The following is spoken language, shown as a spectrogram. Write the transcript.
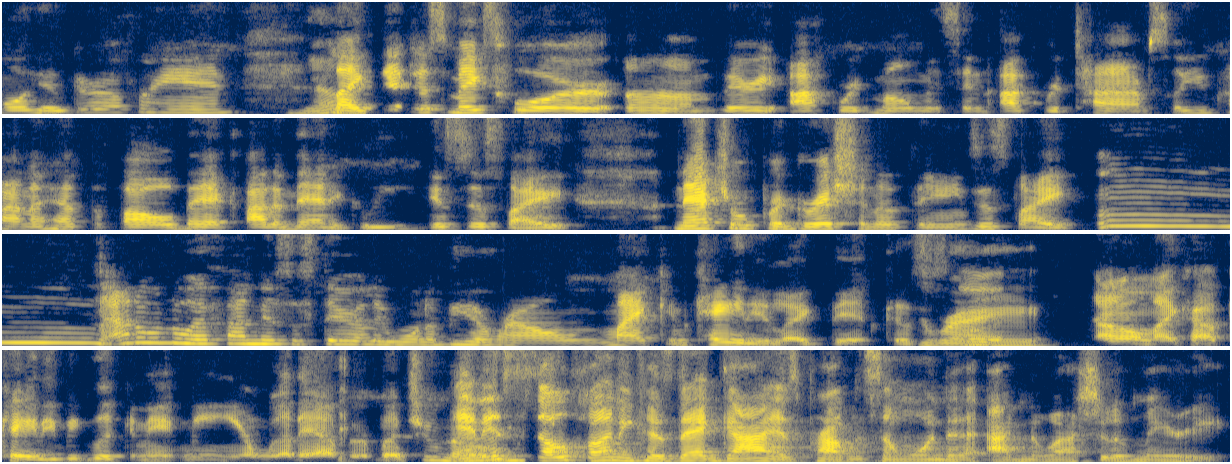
or his girlfriend. Yep. Like that just makes for um very awkward moments and awkward times. So you kind of have to fall back automatically. It's just like natural progression of things. It's like, mm, I don't know if I necessarily want to be around Mike and Katie like that because right. I don't like how Katie be looking at me or whatever. But you know, and it's so funny because that guy is probably someone that I know I should have married.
